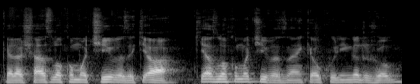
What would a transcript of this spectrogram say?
Quero achar as locomotivas aqui, ó. Aqui as locomotivas, né? Que é o coringa do jogo.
